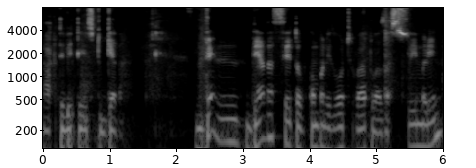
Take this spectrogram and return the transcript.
activities together. Then the other set of components what if that was a swim lane.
